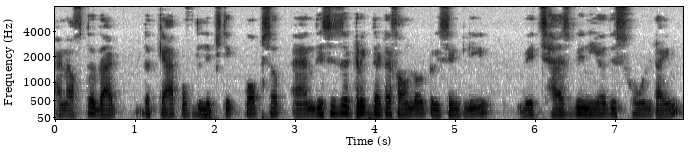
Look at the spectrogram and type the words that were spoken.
and after that the cap of the lipstick pops up and this is a trick that I found out recently which has been here this whole time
